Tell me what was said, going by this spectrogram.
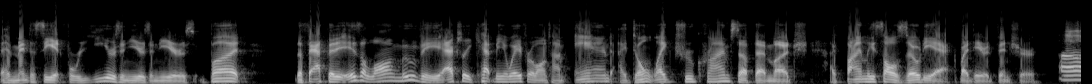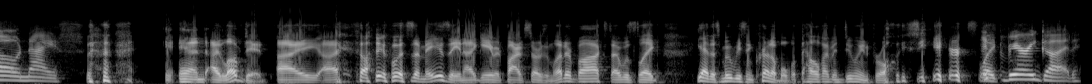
have meant to see it for years and years and years but the fact that it is a long movie actually kept me away for a long time and i don't like true crime stuff that much i finally saw zodiac by david fincher Oh, nice. and I loved it. I I thought it was amazing. I gave it five stars in Letterboxd. I was like, yeah, this movie's incredible. What the hell have I been doing for all these years? Like, it's very good.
